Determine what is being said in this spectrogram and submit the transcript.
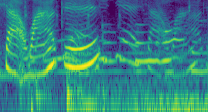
小王子。小王子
